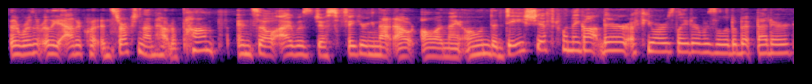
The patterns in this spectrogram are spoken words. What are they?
There wasn't really adequate instruction on how to pump. And so I was just figuring that out all on my own. The day shift when they got there a few hours later was a little bit better,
